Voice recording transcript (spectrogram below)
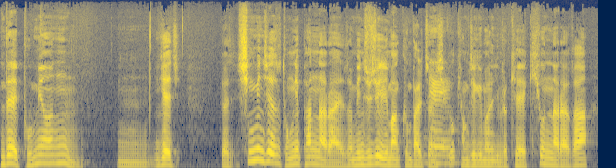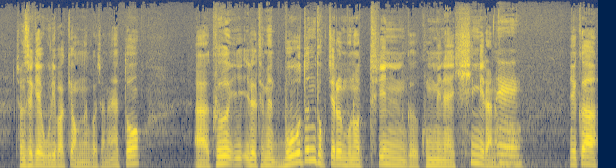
근데 보면 음 이게 지- 그러니까 식민지에서 독립한 나라에서 민주주의 이만큼 발전시키고 네. 경제 규모를 이렇게 키운 나라가 전 세계에 우리밖에 없는 거잖아요. 또 아, 그 이- 이를테면 모든 독재를 무너뜨린 그 국민의 힘이라는 네. 거. 그러니까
